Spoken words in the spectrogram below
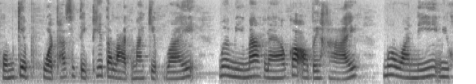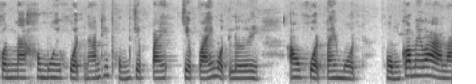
ผมเก็บขวดพลาสติกที่ตลาดมาเก็บไว้ เมื่อมีมากแล้วก็เอาไปขาย เมื่อวันนี้มีคนมาขโมยขวดน้ำที่ผมเก็บไปเก็บไว้หมดเลย เอาขวดไปหมด ผมก็ไม่ว่าอะไร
